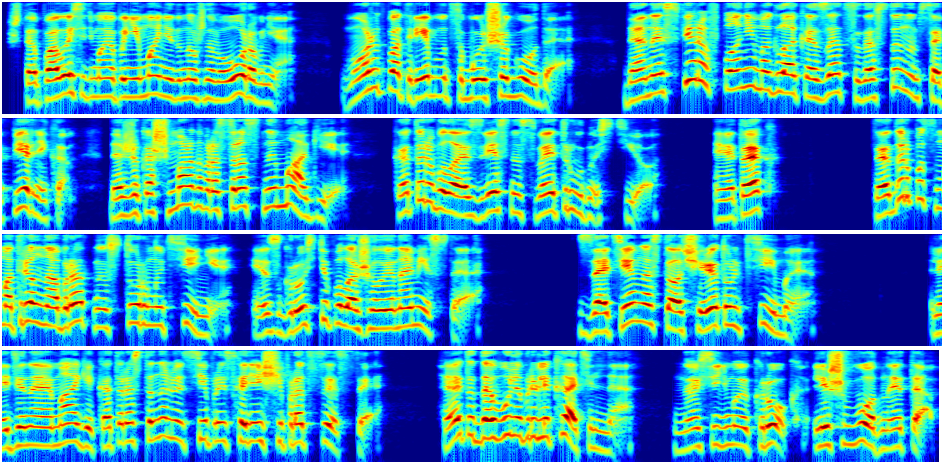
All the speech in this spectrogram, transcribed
Чтобы повысить мое понимание до нужного уровня, может потребоваться больше года. Данная сфера вполне могла оказаться достойным соперником даже кошмарно-пространственной магии, которая была известна своей трудностью. Итак, Теодор посмотрел на обратную сторону тени и с грустью положил ее на место — Затем настал черед ультимы. Ледяная магия, которая останавливает все происходящие процессы. Это довольно привлекательно, но седьмой круг — лишь вводный этап.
